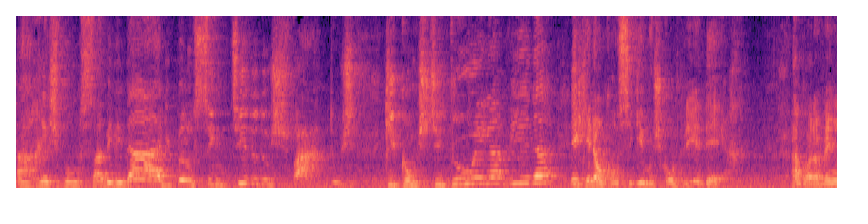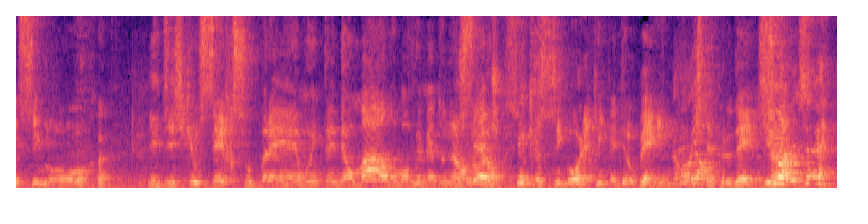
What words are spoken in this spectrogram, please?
a responsabilidade pelo sentido dos fatos que constituem a vida e que não conseguimos compreender. Agora vem o senhor e diz que o ser supremo entendeu mal o movimento dos Não, céus não, e que o senhor é que entendeu bem. Não, Isto é prudente. Senhores, é,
